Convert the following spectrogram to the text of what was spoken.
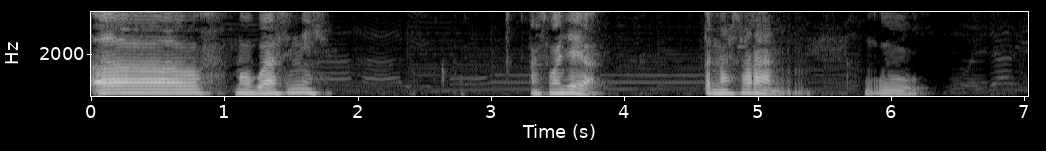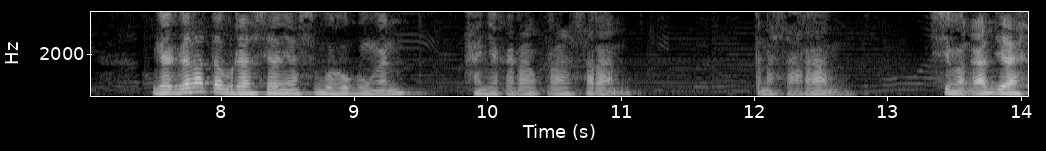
eh mau bahas ini. Langsung aja ya. Penasaran. Uh. gagal atau berhasilnya sebuah hubungan hanya karena penasaran. Penasaran. Simak aja.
